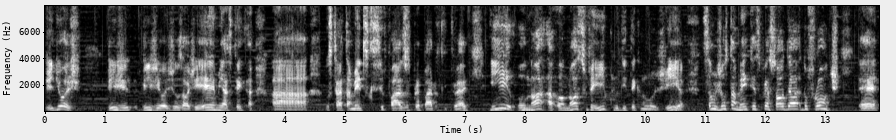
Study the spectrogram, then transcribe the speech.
de hoje. Vige, hoje os OGM, as a, a, os tratamentos que se faz, os preparos que traz. E o, no, a, o, nosso veículo de tecnologia são justamente esse pessoal da, do front. É,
